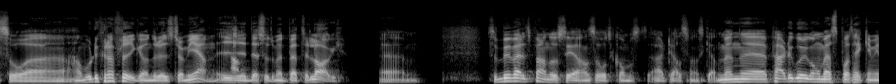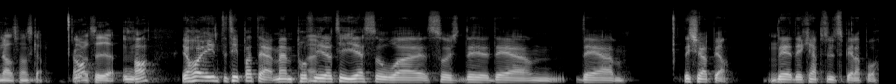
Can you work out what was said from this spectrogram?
Så eh, han borde kunna flyga under Rydström igen i dessutom ett bättre lag. Eh, så det blir väldigt spännande att se hans återkomst här till Allsvenskan. Men eh, Per, du går igång mest på att Häcken vinner Allsvenskan. 4-10. Ja. Jag har ju inte tippat det, men på 4-10 så, eh, så det, det, det, det köper jag. Det, det kan jag absolut spela på.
